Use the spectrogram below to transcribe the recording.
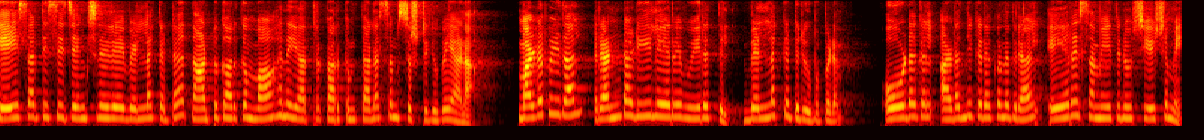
K S R T C ജംഗ്ഷനിലെ വെള്ളക്കെട്ട് നാട്ടുകാർക്കും വാഹനയാത്രക്കാർക്കും തടസ്സം സൃഷ്ടിക്കുകയാണ്. മഴ പെയ്താൽ രണ്ടടിയിലേറെ ഉയരത്തിൽ വെള്ളക്കെട്ട് രൂപപ്പെടും. ഓടകൾ അടഞ്ഞു കിടക്കുന്നതിനാൽ ഏറെ സമയത്തിനു ശേഷമേ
